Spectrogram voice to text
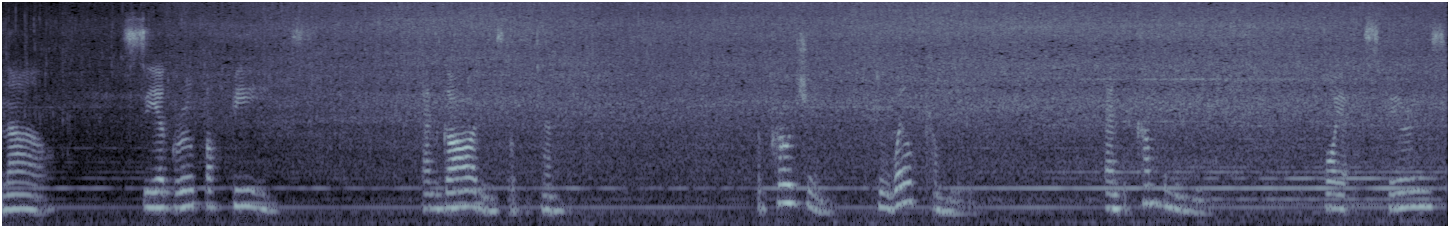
Now, see a group of beings and guardians of the temple approaching to welcome you and accompany you for your experience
